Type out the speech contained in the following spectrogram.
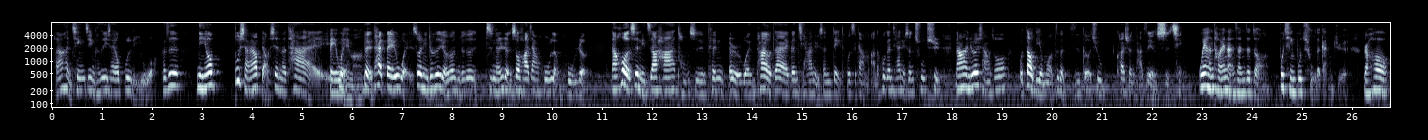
好像很亲近，可是一下又不理我？可是你又不想要表现的太卑微吗？对，太卑微，所以你就是有时候你就是只能忍受他这样忽冷忽热，然后或者是你知道他同时跟耳闻他有在跟其他女生 date 或是干嘛的，或跟其他女生出去，然后你就会想说，我到底有没有这个资格去 question 他这件事情？我也很讨厌男生这种不清不楚的感觉，然后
